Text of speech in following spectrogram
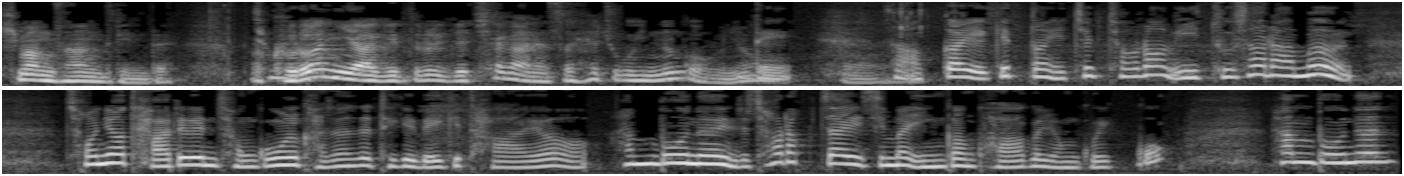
희망 사항들인데 그런 이야기들을 이제 책 안에서 해주고 있는 거군요. 네. 어. 그래서 아까 얘기했던 이 책처럼 이 두 사람은 전혀 다른 전공을 가졌는데 되게 맥이 닿아요. 한 분은 이제 철학자이지만 인간 과학을 연구했고, 한 분은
